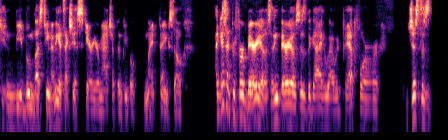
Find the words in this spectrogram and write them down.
can be a boom bust team. I think it's actually a scarier matchup than people might think. So I guess I prefer Berrios. I think Berrios is the guy who I would pay up for. Just as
